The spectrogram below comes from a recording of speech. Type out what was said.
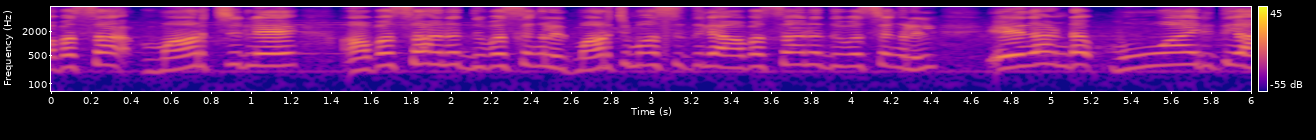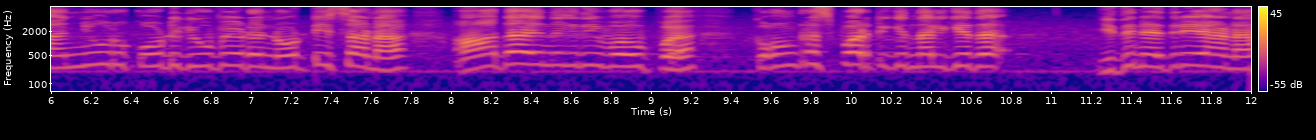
അവസാ മാർച്ചിലെ അവസാന ദിവസങ്ങളിൽ മാർച്ച് മാസത്തിലെ അവസാന ദിവസങ്ങളിൽ ഏതാണ്ട് മൂവായിരത്തി അഞ്ഞൂറ് കോടി രൂപയുടെ നോട്ടീസാണ് ആദായ നികുതി വകുപ്പ് കോൺഗ്രസ് പാർട്ടിക്ക് നൽകിയത്. ഇതിനെതിരെയാണ്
